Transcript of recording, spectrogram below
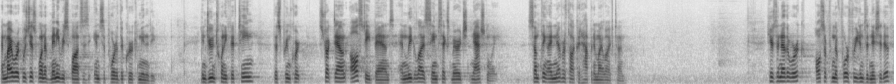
and my work was just one of many responses in support of the queer community. In June 2015, the Supreme Court struck down all state bans and legalized same sex marriage nationally something I never thought could happen in my lifetime. Here's another work, also from the For Freedoms Initiative,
